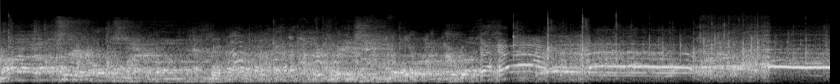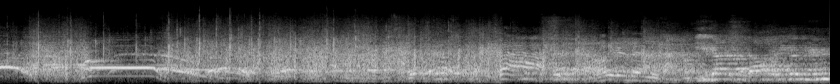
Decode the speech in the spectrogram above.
All right, I'll sit here and hold this microphone. Raging roar and corrupt. You guys in the balcony couldn't hear me?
